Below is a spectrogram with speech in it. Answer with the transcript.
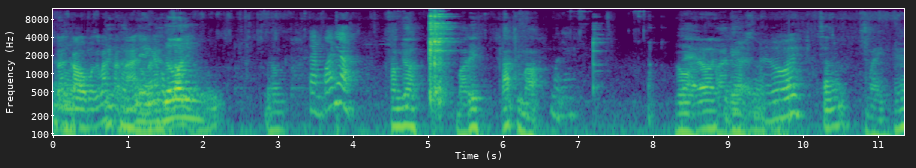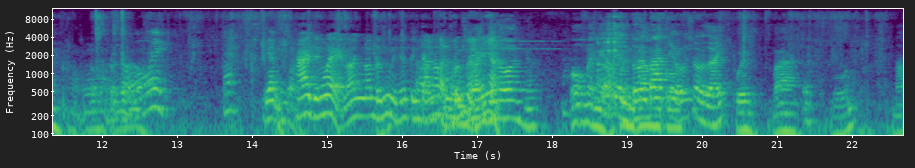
Đang cầu mà cái bát thoải mái đi anh em không luôn Đâu? càng quá nhờ xong chưa mở đi tắt thì mở. Mở đi rồi Nẻ rồi. Đấy rồi xong mày thế. Rồi đây. Hai tiếng lẻ nó nó đứng thì tính chắn nó không đứng đấy đấy chứ nhá thôi. Ô ông này nẻ tiền quên tôi ra 3 tôi- triệu sao giấy. Quên ba bốn năm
